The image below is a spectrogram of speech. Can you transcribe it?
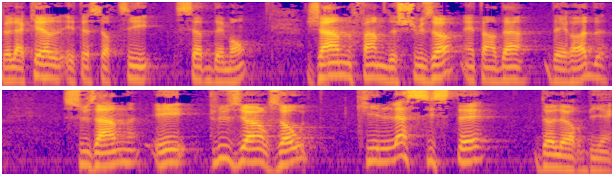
de laquelle étaient sortis sept démons, Jeanne, femme de Chusa, intendant d'Hérode, Suzanne et plusieurs autres qui l'assistaient de leurs biens.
